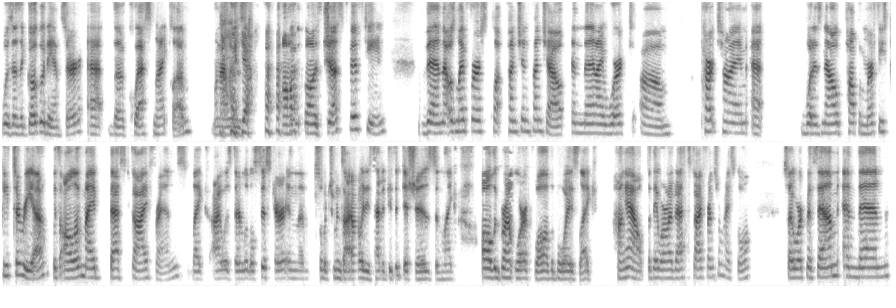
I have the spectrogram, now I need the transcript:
was as a go-go dancer at the Quest nightclub when I was yeah. on, I was just 15. Then that was my first cl- punch in, punch out. And then I worked um, part time at what is now Papa Murphy's Pizzeria with all of my best guy friends. Like I was their little sister in the, so which means I always had to do the dishes and like all the grunt work while all the boys like hung out. But they were my best guy friends from high school. So I worked with them. And then,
